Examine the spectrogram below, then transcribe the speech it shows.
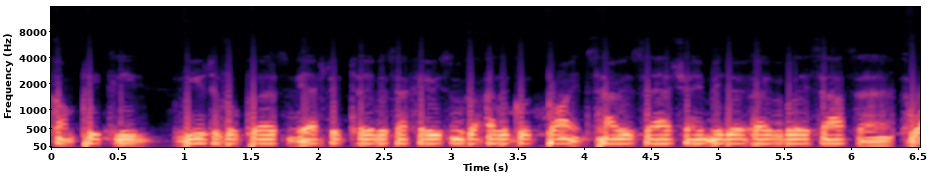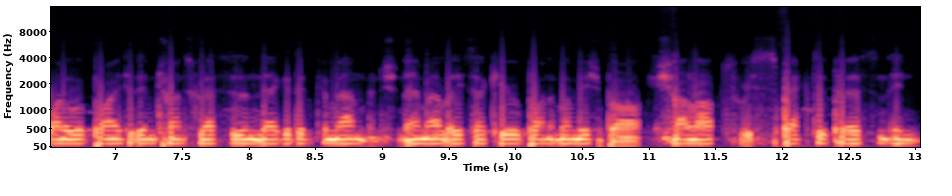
completely beautiful person, Yeshli Teva Sacherison's got other good points. How is there The one who appointed him transgresses a negative commandment. Shnema him shall not respect a person in,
